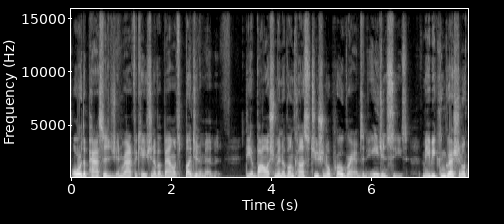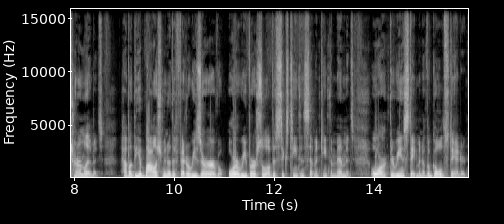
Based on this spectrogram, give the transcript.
or the passage and ratification of a balanced budget amendment, the abolishment of unconstitutional programs and agencies, maybe congressional term limits. How about the abolishment of the Federal Reserve, or a reversal of the 16th and 17th Amendments, or the reinstatement of a gold standard?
